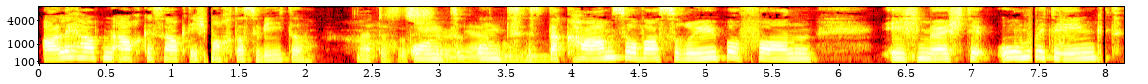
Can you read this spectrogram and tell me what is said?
alle haben auch gesagt, ich mache das wieder. Ja, das ist und schön, ja. und mhm. da kam so was rüber von, ich möchte unbedingt,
